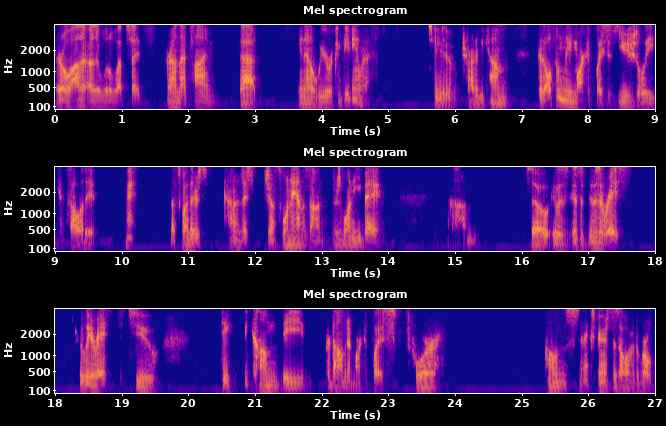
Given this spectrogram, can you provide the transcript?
There were a lot of other little websites around that time that, you know, we were competing with to try to become, because ultimately marketplaces usually consolidate. Right. That's why there's kind of just, just one Amazon. There's one eBay. Um, so it was, it was, a, it was a race, truly a race to to become the predominant marketplace for homes and experiences all over the world.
